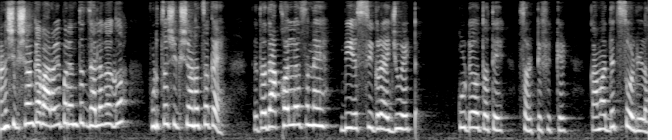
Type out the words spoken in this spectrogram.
आणि शिक्षण काय बारावीपर्यंतच झालं का गं? पुढचं शिक्षणाचं काय? ते तर दाखवलंच नाही. बी एस सी ग्रॅज्युएट कुठे होतं ते? सर्टिफिकेट का मध्येच सोडलं?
